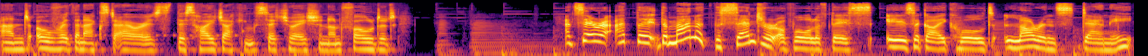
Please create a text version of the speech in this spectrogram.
And over the next hours, this hijacking situation unfolded. And Sarah, at the, the man at the centre of all of this is a guy called Lawrence Downey.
